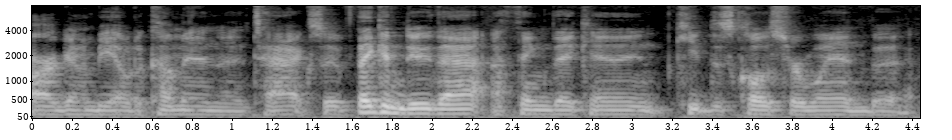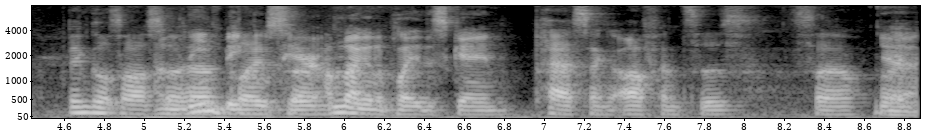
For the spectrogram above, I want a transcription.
are going to be able to come in and attack. So if they can do that, I think they can keep this closer win. But Bengals also I'm have Bengals here. I'm not going to play this game. passing offenses, so like, Yeah.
